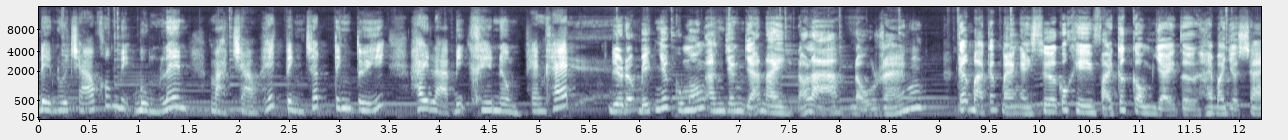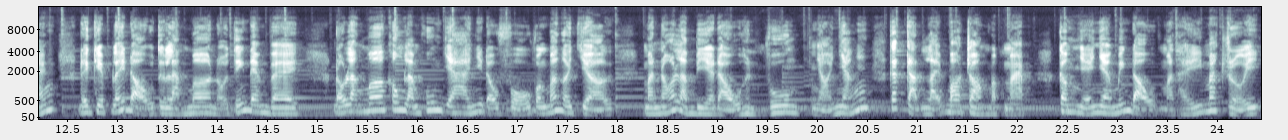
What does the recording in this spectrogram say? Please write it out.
để nồi cháo không bị bùng lên mà trào hết tinh chất tinh túy hay là bị khê nồng khen khét. Điều đặc biệt nhất của món ăn dân dã này đó là đậu rán. Các bà các bạn ngày xưa có khi phải cất công dậy từ 2-3 giờ sáng để kịp lấy đậu từ làng mơ nổi tiếng đem về. Đậu làng mơ không làm khuôn dài như đậu phụ vẫn bán ở chợ, mà nó là bìa đậu hình vuông, nhỏ nhắn, các cạnh lại bo tròn mập mạp, cầm nhẹ nhàng miếng đậu mà thấy mát rượi.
